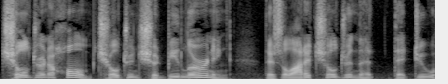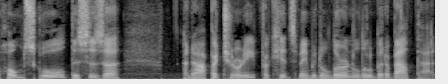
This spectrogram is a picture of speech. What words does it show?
children are home. Children should be learning. There's a lot of children that, that do homeschool. This is a an opportunity for kids maybe to learn a little bit about that.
